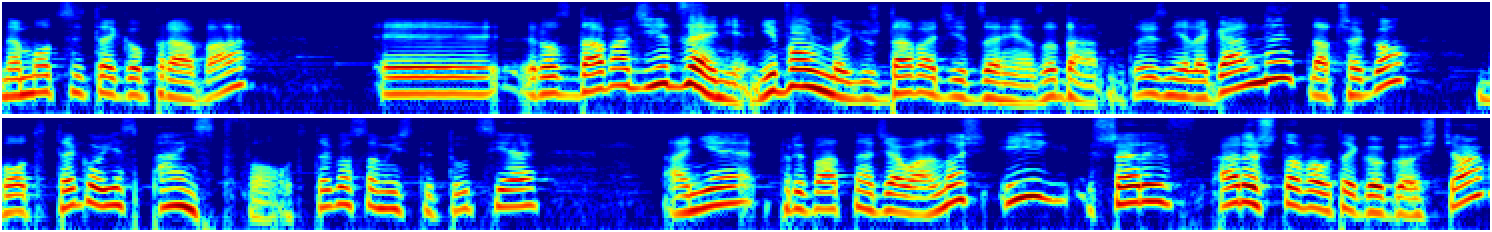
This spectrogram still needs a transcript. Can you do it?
na mocy tego prawa rozdawać jedzenie. Nie wolno już dawać jedzenia za darmo. To jest nielegalne. Dlaczego? Bo od tego jest państwo, od tego są instytucje, a nie prywatna działalność. I szeryf aresztował tego gościa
